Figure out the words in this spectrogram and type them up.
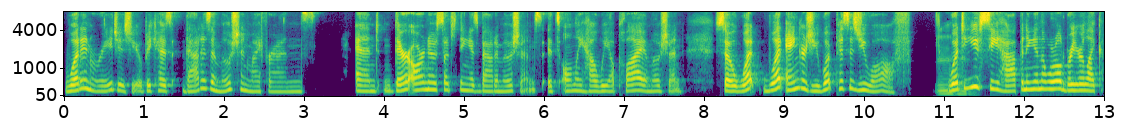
What enrages you? Because that is emotion, my friends. And there are no such thing as bad emotions. It's only how we apply emotion. So what what angers you? What pisses you off? Mm-hmm. What do mm-hmm. you see happening in the world where you're like,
